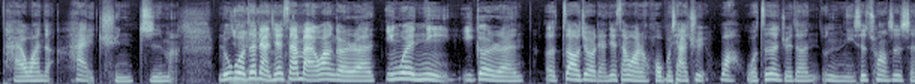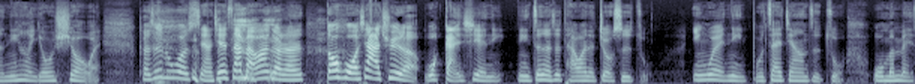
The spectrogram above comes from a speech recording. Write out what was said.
台湾的害群之马。如果这两千三百万个人因为你一个人而造就了两千三百万人活不下去，哇！我真的觉得，嗯，你是创世神，你很优秀诶。可是如果两千三百万个人都活下去了，我感谢你，你真的是台湾的救世主。因为你不再这样子做，我们每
